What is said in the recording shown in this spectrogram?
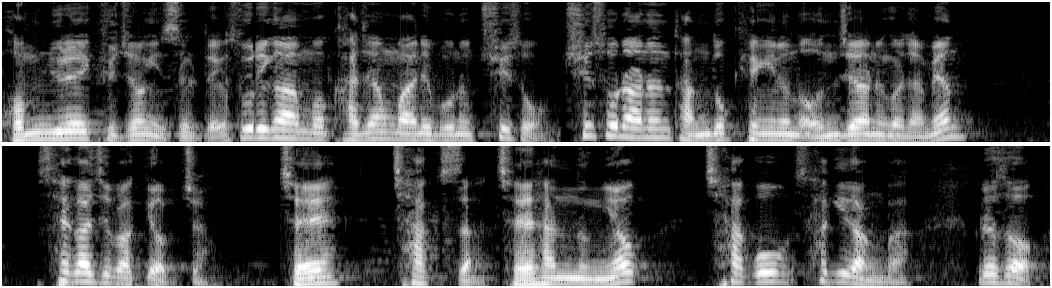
법률의 규정이 있을 때. 우리가 뭐 가장 많이 보는 취소. 취소라는 단독행위는 언제 하는 거냐면 세 가지밖에 없죠. 재, 착사, 제한 능력, 차고, 사기 강박. 그래서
